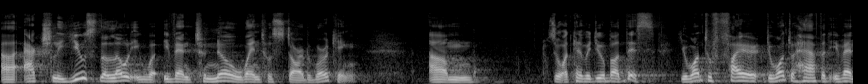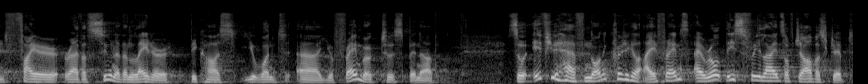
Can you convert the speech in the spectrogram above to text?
uh, actually use the load e event to know when to start working. Um, so what can we do about this? You want to fire, you want to have that event fire rather sooner than later because you want uh, your framework to spin up. So if you have non-critical iframes, I wrote these three lines of JavaScript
